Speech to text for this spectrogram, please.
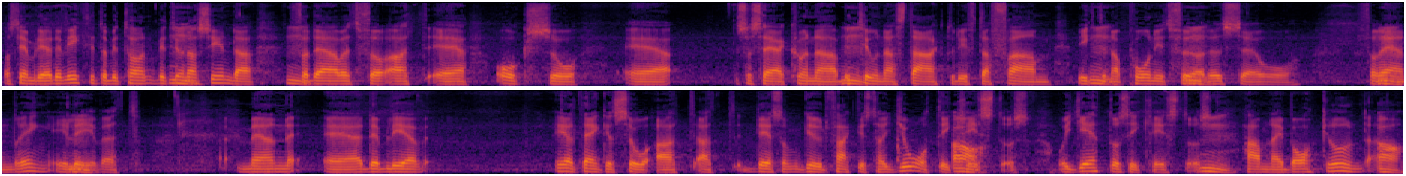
Och sen blev det viktigt att betona, betona mm. syndafördärvet för att eh, också eh, så att säga, kunna mm. betona starkt och lyfta fram vikten mm. av pånyttfödelse mm. och förändring i livet. Men eh, det blev helt enkelt så att, att det som Gud faktiskt har gjort i Kristus och gett oss i Kristus mm. hamnar i bakgrunden. Ja.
